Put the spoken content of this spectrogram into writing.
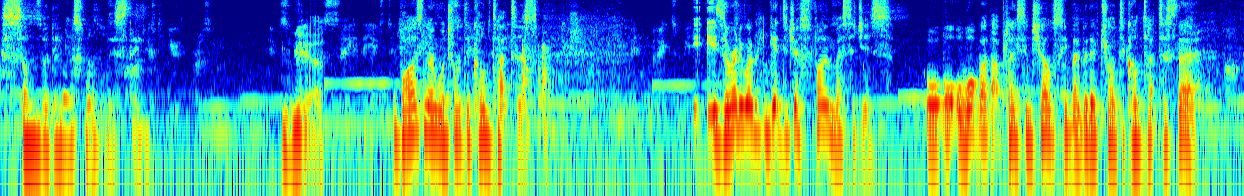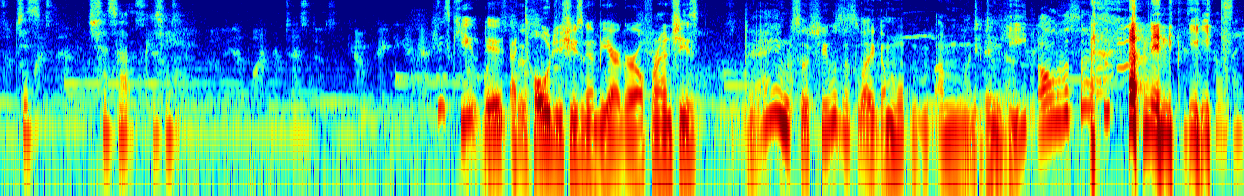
Somebody must want this thing. Yeah. Why has no one tried to contact us? Is there any way we can get to just phone messages? Or, or, or what about that place in Chelsea? Maybe they've tried to contact us there. Just shut up, could you? She's cute, dude. I told you she's gonna be our girlfriend. She's. Dang. So she was just like, I'm. I'm in heat all of a sudden. I'm in heat. Like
